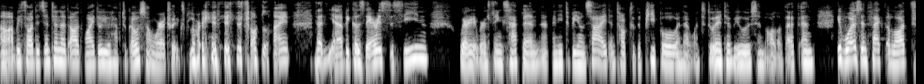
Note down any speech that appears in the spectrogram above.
uh, we thought it's internet art. Why do you have to go somewhere to explore it? it's online. That yeah, because there is the scene where where things happen. I need to be on site and talk to the people, and I want to do interviews and all of that. And it was, in fact, a lot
